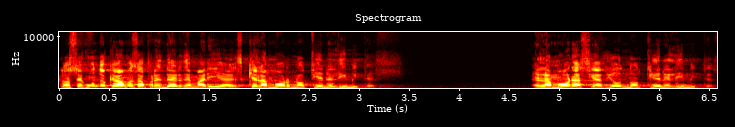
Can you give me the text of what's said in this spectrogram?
Lo segundo que vamos a aprender de María es que el amor no tiene límites. El amor hacia Dios no tiene límites.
